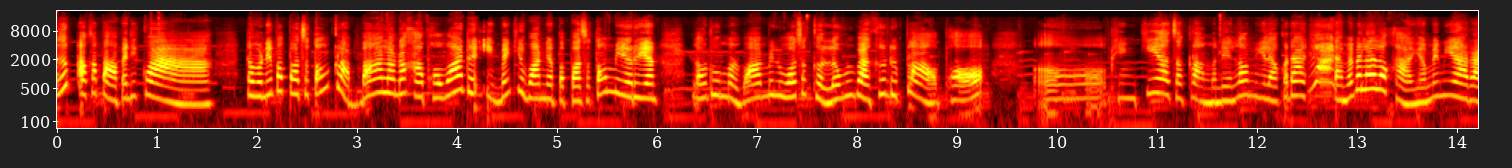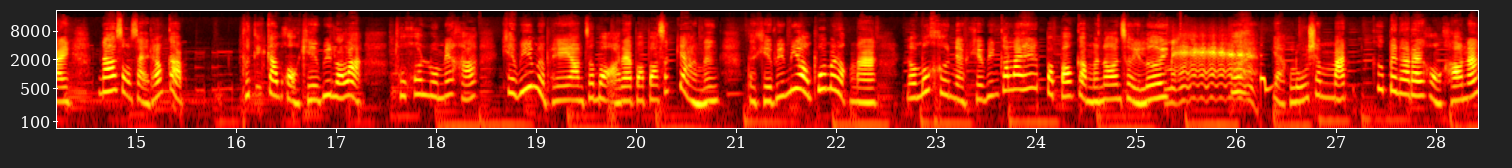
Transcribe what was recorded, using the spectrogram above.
อึ๊บเอากระเป๋าไปดีกว่า แต่วันนี้ปาปาจะต้องกลับบ้านแล้วนะคะ เพราะว่าเดี๋ยวอีกไม่กี่วันเนี่ยปาปาจะต้องมีเรียน แล้วดูเหมือนว่าไม่รู้ว่าจะเกิดเรื่องวุ่นวายขึ้นหรือเปล่า เพราะเออพิงกี้อาจจะกลับมาเรียนรอบนี้แล้วก็ได้ แต่ไม่เป็นไรหรอกค่ะยังไม่มีอะไร น่าสงสัยเท่ากับ พฤติกรรมของเควินแล้วล่ะ ทุกคนรู้ไหมคะ เควินเหมือนพยายามจะบอกอะไรปาปาสักอย่างหนึ่งแต่เควินไม่ยอมพูดมันออกมา แล้วเมื่อคืนเนี่ยเควินก็ไล่ให้ปาปากลับมานอนเฉยเลยเฮ้ยอยากรู้ชะมัด คือเป็นอะไรของเขานะ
